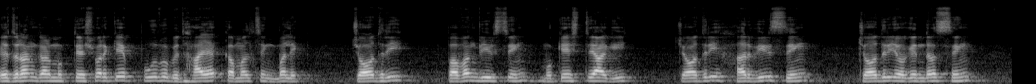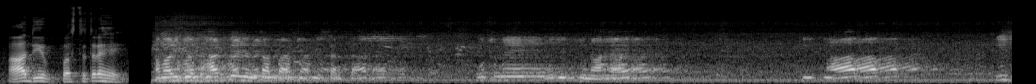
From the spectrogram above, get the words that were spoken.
इस दौरान गढ़मुक्तेश्वर के पूर्व विधायक कमल सिंह मलिक, चौधरी पवनवीर सिंह, मुकेश त्यागी, चौधरी हरवीर सिंह, चौधरी योगेंद्र सिंह आदि उपस्थित रहे। हमारी जो भारतीय जनता पार्टी की सरकार है, उसने मुझे चुना है कि आप इस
